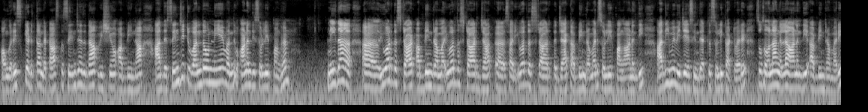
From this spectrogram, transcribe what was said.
அவங்க ரிஸ்க் எடுத்து அந்த டாஸ்க்கு செஞ்சது தான் விஷயம் அப்படின்னா அதை செஞ்சுட்டு வந்தோடனேயே வந்து ஆனந்தி சொல்லியிருப்பாங்க நீ தான் யூ ஆர் த ஸ்டார் அப்படின்ற மாதிரி your the star Jack sorry you are the star Jack அப்படின்ற மாதிரி சொல்லியிருப்பாங்க ஆனந்தி. அதையுமே விஜயஸ் இந்த இடத்துல சொல்லி காட்டுவார். ஸோ சொன்னாங்கல்ல ஆனந்தி அப்படின்ற மாதிரி.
